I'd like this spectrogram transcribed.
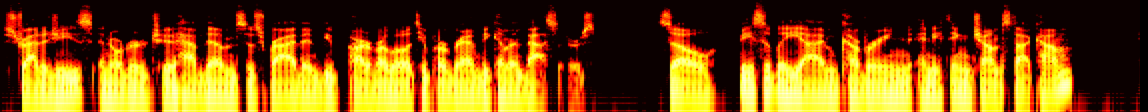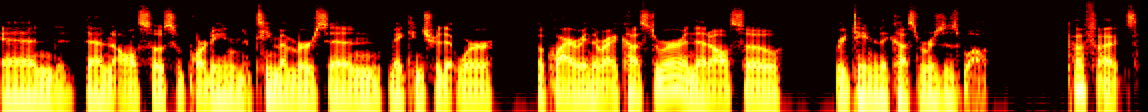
strategies in order to have them subscribe and be part of our loyalty program, become ambassadors. So basically, I'm covering anything chomps.com and then also supporting team members and making sure that we're acquiring the right customer and then also retaining the customers as well. Perfect.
